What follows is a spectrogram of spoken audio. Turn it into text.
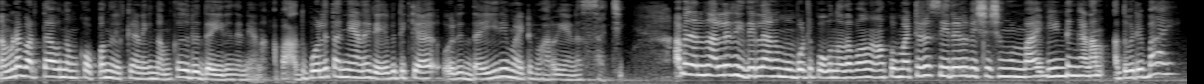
നമ്മുടെ ഭർത്താവ് നമുക്ക് ഒപ്പം നിൽക്കുകയാണെങ്കിൽ നമുക്കതൊരു ധൈര്യം തന്നെയാണ്. അപ്പോൾ അതുപോലെ തന്നെയാണ് രേവതിക്ക് ഒരു ധൈര്യമായിട്ട് മാറുകയാണ് സച്ചി. അപ്പോൾ നല്ല നല്ല രീതിയിലാണ് മുമ്പോട്ട് പോകുന്നത്. അപ്പോൾ നമുക്ക് മറ്റൊരു സീരിയൽ വിശേഷങ്ങളുമായി വീണ്ടും കാണാം. അതുവരെ ബൈ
